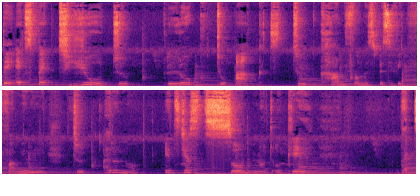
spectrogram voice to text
they expect you to look, to act, to come from a specific family, to I don't know. It's just so not okay. But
